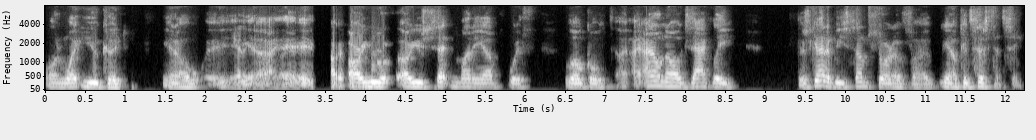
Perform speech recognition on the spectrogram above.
on what you could, you know, uh, are, are, you are you setting money up with local? I, I don't know exactly there's got to be some sort of uh, you know consistency.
